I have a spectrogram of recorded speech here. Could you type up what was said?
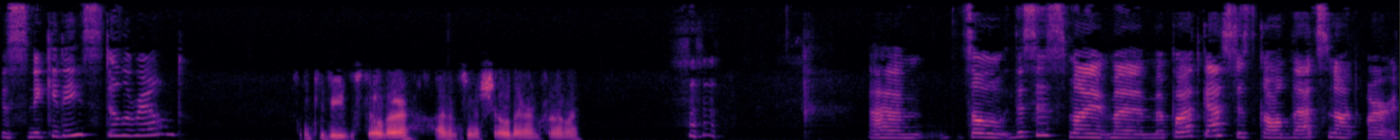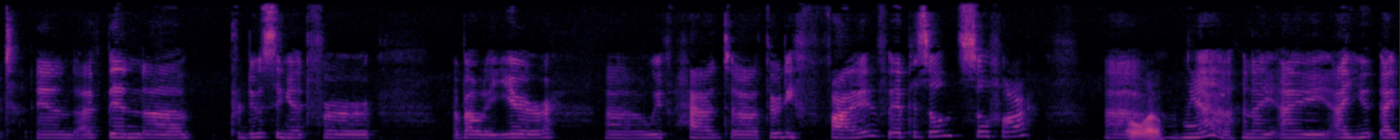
Is Sneaky Dee's still around? Sneaky Dee's is still there. I haven't seen a show there in forever. Um, so this is my, my my podcast is called That's Not Art, and I've been uh, producing it for about a year. Uh, we've had uh, 35 episodes so far. Uh, Oh, wow. Yeah, and I, I I I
